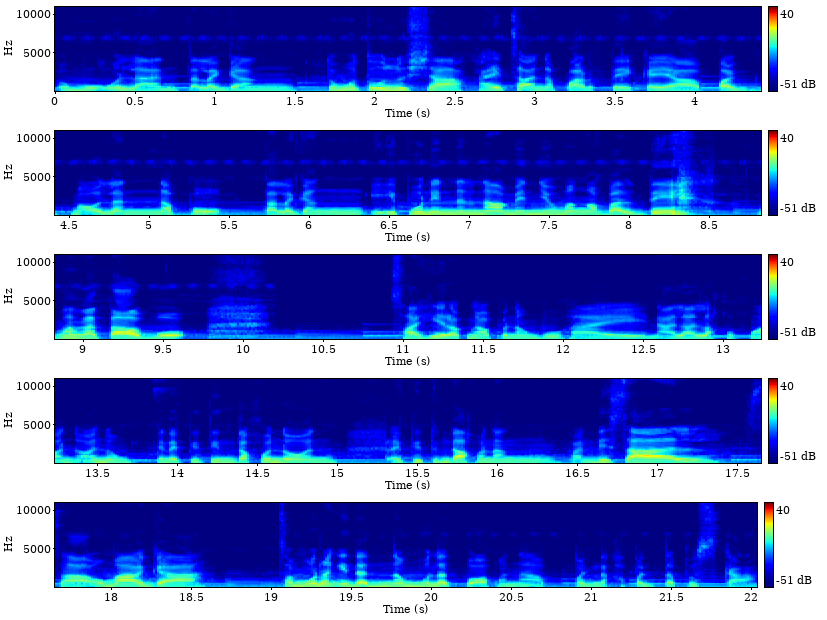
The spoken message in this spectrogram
umuulan, talagang tumutulo siya kahit saan na parte. Kaya pag maulan na po, talagang iipunin na namin yung mga balde, mga tabo. Sa hirap nga po ng buhay, naalala ko kung ano-anong pinagtitinda ko noon. Nagtitinda ako ng pandesal sa umaga. Sa murang edad, namulat po ako na pag nakapagtapos ka,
